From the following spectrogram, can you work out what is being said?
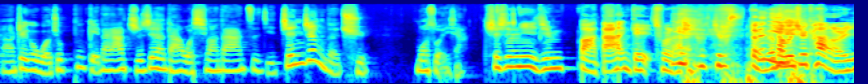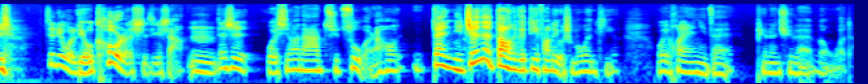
啊，这个我就不给大家直接的答案，我希望大家自己真正的去摸索一下。其实你已经把答案给出来了，就是等着他们去看而已。这里我留扣了，实际上，嗯，但是我希望大家去做，然后，但你真的到那个地方了有什么问题，我也欢迎你在评论区来问我的。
